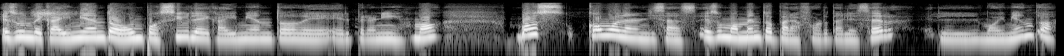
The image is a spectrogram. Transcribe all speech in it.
es un decaimiento o un posible decaimiento del peronismo. ¿Vos cómo lo analizás? ¿Es un momento para fortalecer el movimiento?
